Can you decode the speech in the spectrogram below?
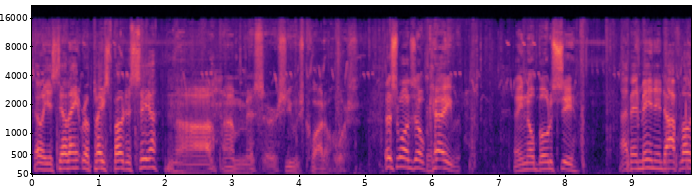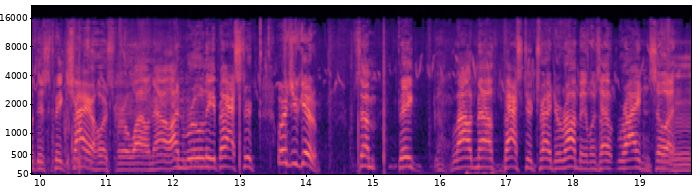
So you still ain't replaced Boadicea? Nah, I miss her. She was quite a horse. This one's okay, but ain't no Boadicea. I've been meaning to offload this big Shire horse for a while now. Unruly bastard. Where'd you get him? Some big, loudmouth bastard tried to rob me. Was out riding, so I. Mm.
